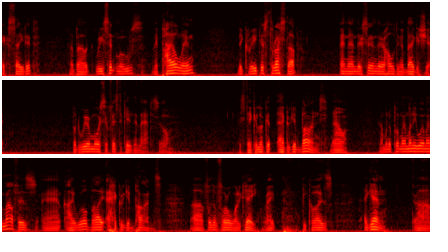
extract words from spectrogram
excited about recent moves. They pile in. They create this thrust up, and then they're sitting there holding a bag of shit. But we're more sophisticated than that. So let's take a look at aggregate bonds. Now, I'm going to put my money where my mouth is, and I will buy aggregate bonds uh, for the 401k, right? Because, again, uh,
